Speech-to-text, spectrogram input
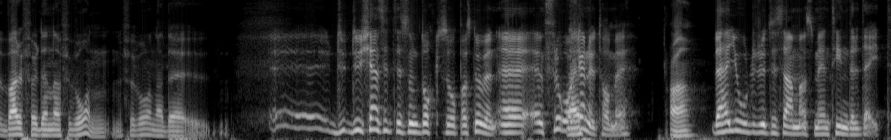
varför denna förvån, förvånade... Eh, Du, du känns inte som dokusåpasnubben. Eh, en fråga Nej. nu, Tommy. Ja, Det här gjorde du tillsammans med en Tinder-date.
